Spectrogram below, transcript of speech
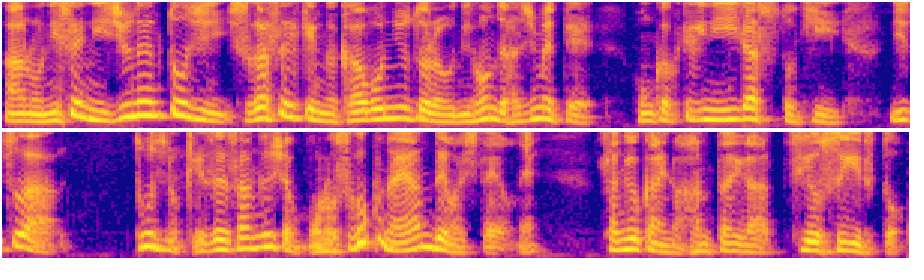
あの、2020年当時、菅政権がカーボンニュートラルを日本で初めて本格的に言い出すとき、実は当時の経済産業省はものすごく悩んでましたよね。産業界の反対が強すぎると。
